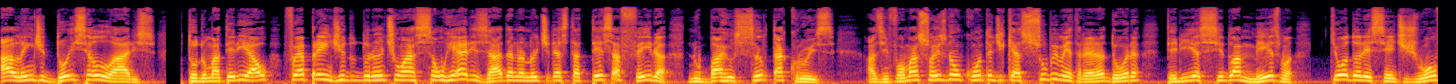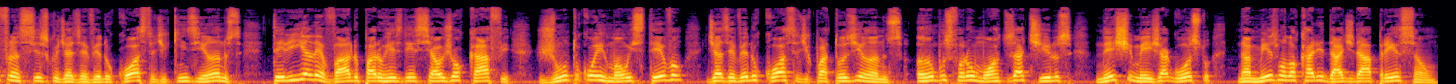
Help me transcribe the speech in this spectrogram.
além de dois celulares. Todo o material foi apreendido durante uma ação realizada na noite desta terça-feira no bairro Santa Cruz. As informações dão conta de que a submetralhadora teria sido a mesma que o adolescente João Francisco de Azevedo Costa, de 15 anos, teria levado para o residencial Jocafe, junto com o irmão Estevão de Azevedo Costa, de 14 anos. Ambos foram mortos a tiros neste mês de agosto, na mesma localidade da apreensão.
